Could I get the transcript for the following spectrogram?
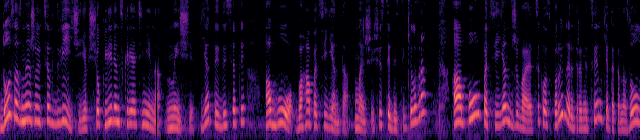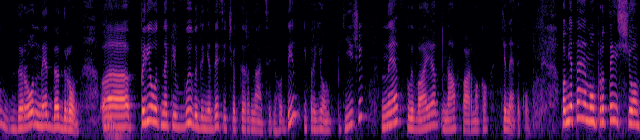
Доза знижується вдвічі, якщо кліренс креатиніна нижче 50 або вага пацієнта менше 60 кг, або пацієнт вживає циклоспорин, еритроміцин, кетоканазол, дронедадрон. Е, Період напіввиведення 10-14 годин і прийом їжі не впливає на фармакокінетику. Пам'ятаємо про те, що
